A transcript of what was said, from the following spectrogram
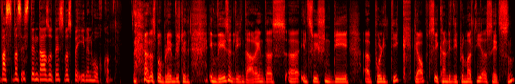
Was, was ist denn da so das, was bei Ihnen hochkommt? Das Problem besteht im Wesentlichen darin, dass äh, inzwischen die äh, Politik glaubt, sie kann die Diplomatie ersetzen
